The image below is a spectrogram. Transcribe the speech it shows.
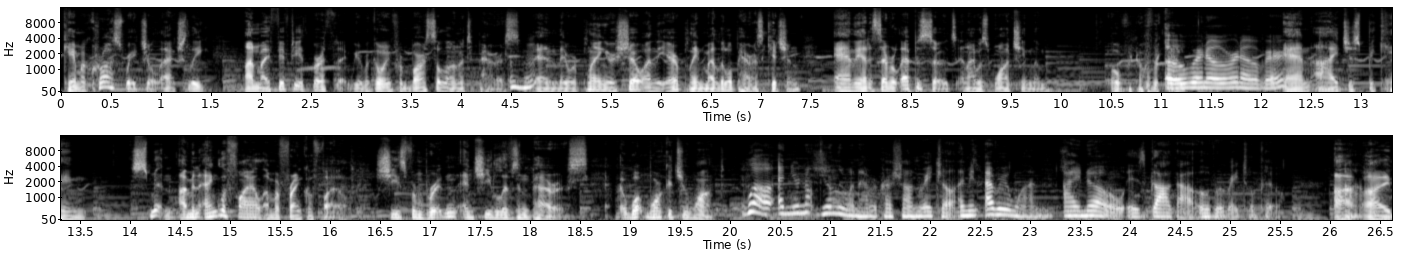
came across Rachel actually on my 50th birthday. We were going from Barcelona to Paris, mm-hmm. and they were playing her show on the airplane, My Little Paris Kitchen. And they had several episodes, and I was watching them over and over again. Over and over and over. And I just became smitten. I'm an Anglophile, I'm a Francophile. She's from Britain, and she lives in Paris. Uh, what more could you want? Well, and you're not the only one to have a crush on Rachel. I mean, everyone I know is gaga over Rachel Khoo. I, um, I,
